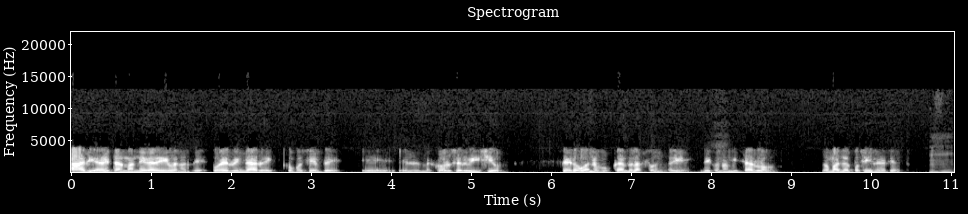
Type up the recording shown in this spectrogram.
áreas de tal manera de, bueno, de poder brindar, eh, como siempre, eh, el mejor servicio, pero, bueno, buscando la forma de, de economizarlo lo mayor posible, ¿no es cierto? Ujú.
